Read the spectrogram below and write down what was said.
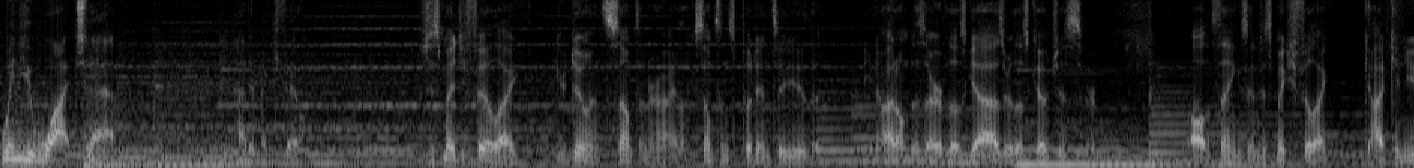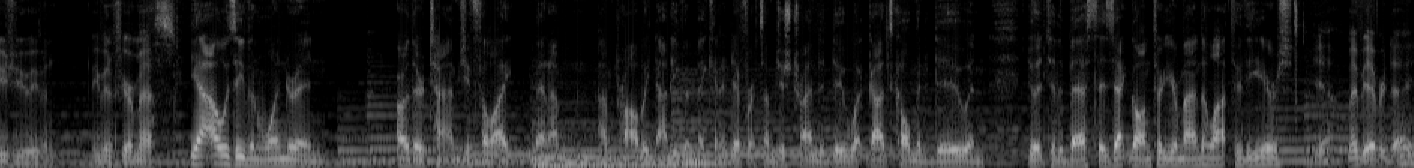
When you watch that, how did it make you feel? It just made you feel like you're doing something right, like something's put into you that, you know, I don't deserve those guys or those coaches or all the things, and it just makes you feel like God can use you even, even if you're a mess. Yeah, I was even wondering, are there times you feel like, man, I'm, I'm probably not even making a difference. I'm just trying to do what God's called me to do and do it to the best. Has that gone through your mind a lot through the years? Yeah, maybe every day.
